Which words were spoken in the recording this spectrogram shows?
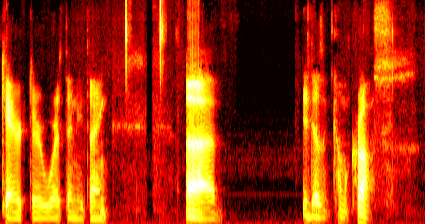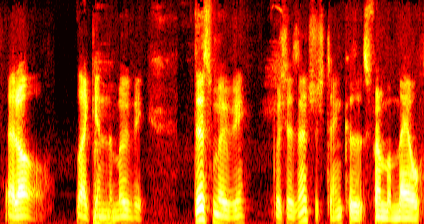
character worth anything. Uh, it doesn't come across at all like in the mm-hmm. movie. This movie, which is interesting because it's from a male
